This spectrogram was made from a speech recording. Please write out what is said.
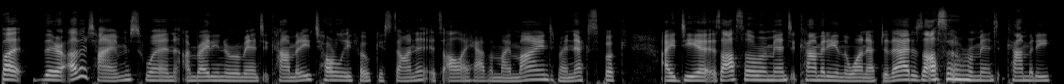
But there are other times when I'm writing a romantic comedy, totally focused on it. It's all I have in my mind. My next book idea is also a romantic comedy, and the one after that is also a romantic comedy.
